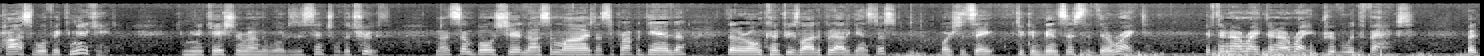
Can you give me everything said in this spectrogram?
possible if we communicate. Communication around the world is essential. The truth. Not some bullshit, not some lies, not some propaganda that our own country is allowed to put out against us, or I should say, to convince us that they're right. If they're not right, they're not right. Prove it with the facts. But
